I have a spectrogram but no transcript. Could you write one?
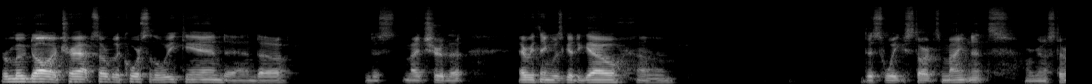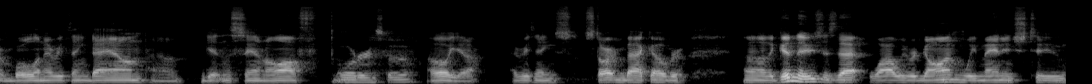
removed all our traps over the course of the weekend and uh, just made sure that everything was good to go. Um, this week starts maintenance. We're going to start boiling everything down, um, getting the scent off, ordering stuff. Oh yeah, everything's starting back over. Uh, the good news is that while we were gone, we managed to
